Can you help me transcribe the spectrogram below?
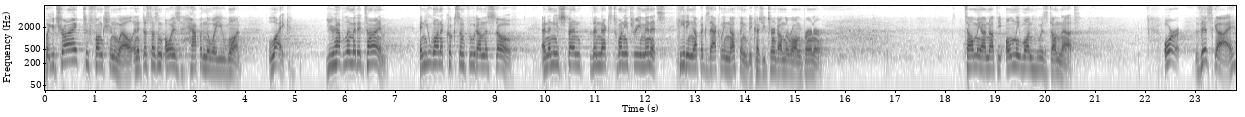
But you try to function well, and it just doesn't always happen the way you want. Like, you have limited time, and you want to cook some food on the stove, and then you spend the next 23 minutes heating up exactly nothing because you turned on the wrong burner. Tell me I'm not the only one who has done that. Or this guy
